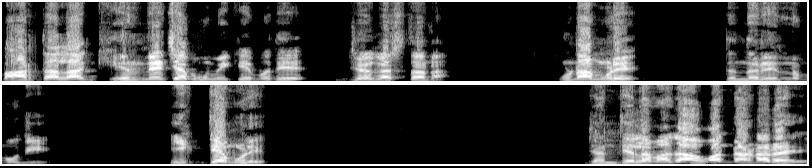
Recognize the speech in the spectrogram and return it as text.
भारताला घेरण्याच्या भूमिकेमध्ये जग असताना कुणामुळे? तर नरेंद्र मोदी एकट्यामुळे. जनतेला माझं आव्हान राहणार आहे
